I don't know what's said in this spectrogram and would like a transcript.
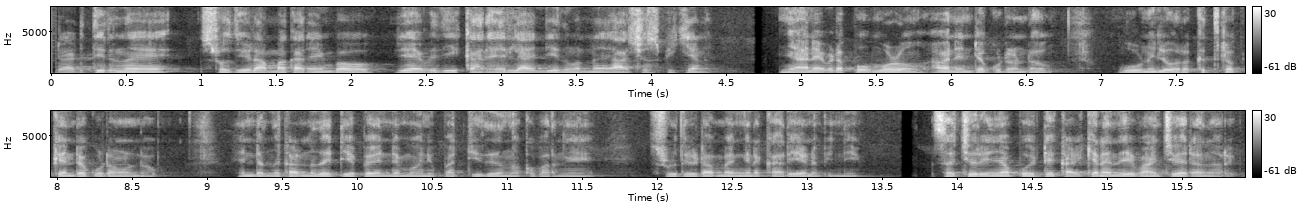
ഇവിടെ അടുത്തിരുന്ന് ശ്രുതിയുടെ അമ്മ കരയുമ്പോൾ രേവതി കരയല്ല ആന്റി എന്ന് പറഞ്ഞ് ആശ്വസിപ്പിക്കുകയാണ്. ഞാൻ എവിടെ പോകുമ്പോഴും അവൻ എന്റെ കൂടെ ഉണ്ടാവും. ഊണിലും ഉറക്കത്തിലൊക്കെ എന്റെ കൂടെ ഉണ്ടാവും. എന്റെ ഒന്ന് കണ്ണ് തെറ്റിയപ്പോൾ എന്റെ മോന് പറ്റിയത് എന്നൊക്കെ പറഞ്ഞ് ശ്രുതിയുടെ അമ്മ ഇങ്ങനെ കരയാണ് പിന്നെ. സച്ചു പറയും ഞാൻ പോയിട്ട് കഴിക്കാൻ എന്തെങ്കിലും വാങ്ങിച്ചു വരാമെന്ന് പറയും.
